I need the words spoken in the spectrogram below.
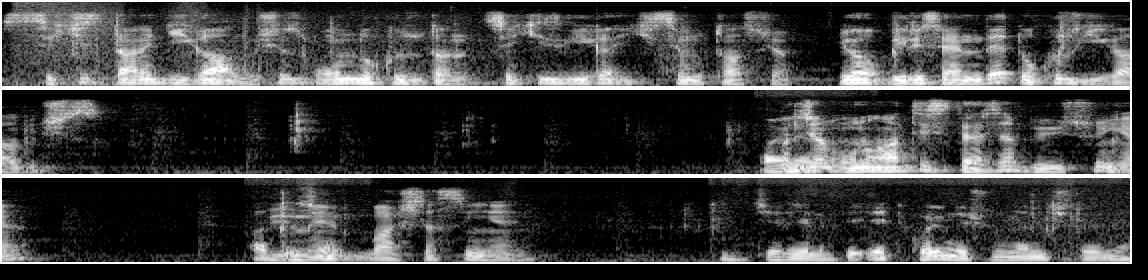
8 tane giga almışız. 19'dan 8 giga ikisi mutasyon. Yok biri sende 9 giga almışız. Aynen. Alican onu at istersen büyüsün ya. Atacağım. Büyümeye başlasın yani. İnceleyelim. Bir et koyayım da şunların içlerine.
